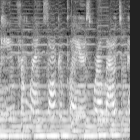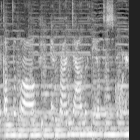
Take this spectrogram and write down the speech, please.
came from when soccer players were allowed to pick up the ball and run down the field to score.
